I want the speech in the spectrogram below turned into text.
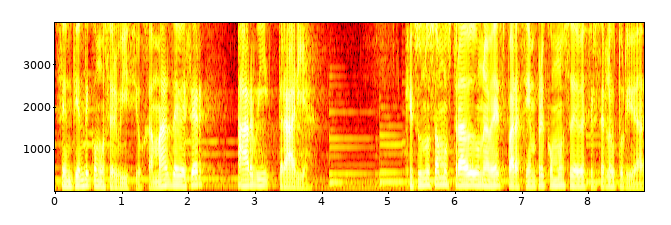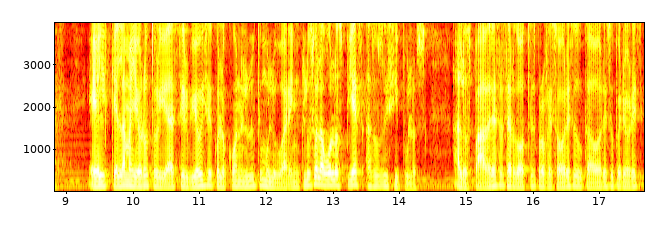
se entiende como servicio, jamás debe ser arbitraria. Jesús nos ha mostrado de una vez para siempre cómo se debe ejercer la autoridad. Él, que es la mayor autoridad, sirvió y se colocó en el último lugar incluso lavó los pies a sus discípulos, a los padres, sacerdotes, profesores, educadores superiores.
